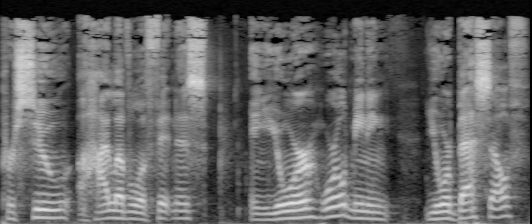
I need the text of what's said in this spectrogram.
pursue a high level of fitness in your world, meaning your best self,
